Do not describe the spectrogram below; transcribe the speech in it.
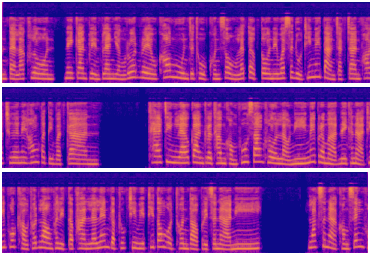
นแต่ละโคลน ในการเปลี่ยนแปลงอย่างรวดเร็วข้อมูลจะถูกขนส่ง และเติบโตในวัสดุที่ไม่ต่างจากจานเพาะเชื้อในห้องปฏิบัติการแท้จริงแล้วการกระทำของผู้สร้างโคลนเหล่านี้ไม่ประมาทในขณะที่พวกเขาทดลองผลิตภัณฑ์และเล่นกับทุกชีวิตที่ต้องอดทนต่อปริศนานี้ ลักษณะของเส้นผ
